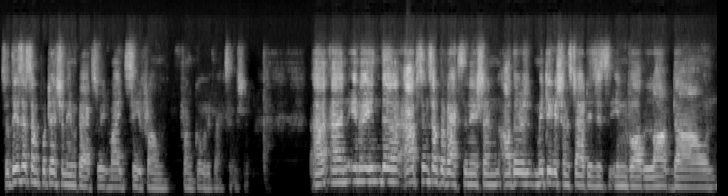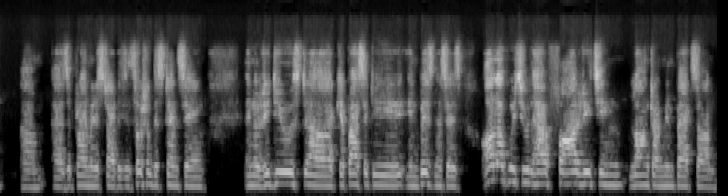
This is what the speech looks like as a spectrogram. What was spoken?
So these are some potential impacts we might see from, from COVID vaccination. Uh, and you know, in the absence of the vaccination, other mitigation strategies involve lockdown um, as a primary strategy, social distancing, you know, reduced uh, capacity in businesses, all of which will have far-reaching long-term impacts on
